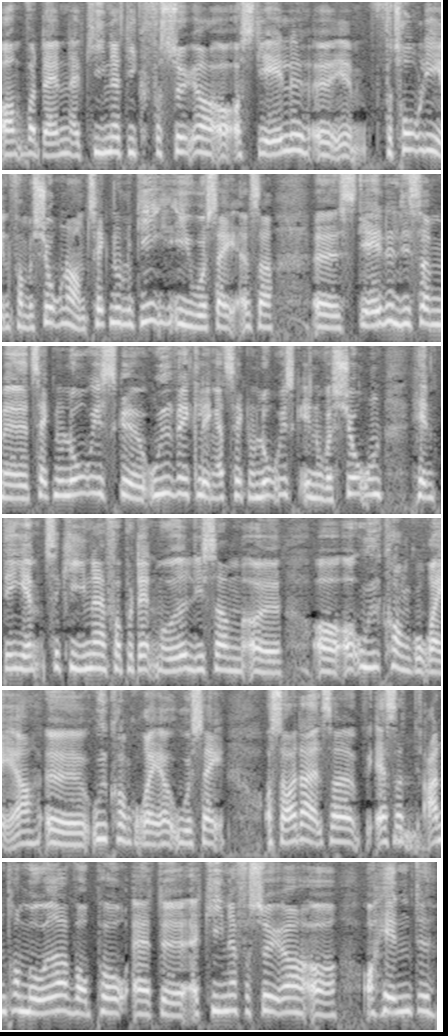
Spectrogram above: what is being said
om hvordan at Kina de forsøger at, at stjæle øh, fortrolige informationer om teknologi i USA, altså øh, stjæle ligesom øh, teknologisk øh, udvikling og teknologisk innovation, hente det hjem til Kina for på den måde ligesom øh, at, at udkonkurrere, øh, udkonkurrere USA. Og så er der altså, altså andre måder, hvorpå at, øh, at Kina forsøger at, at hente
